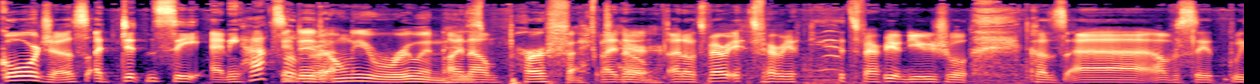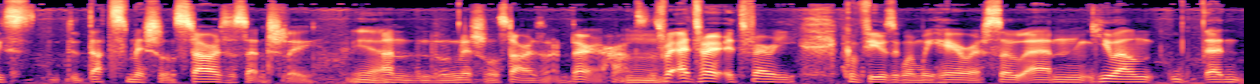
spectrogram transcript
gorgeous. I didn't see any hats It did only ruin his I know. perfect I know, hair. I know. It's very, it's very, it's very unusual because uh, obviously we that's Michelin stars essentially. Yeah. and Michelin stars aren't there. It's, very, it's very, it's very confusing when we hear it. So, um, Hugh Allen, and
